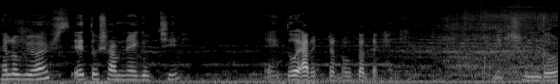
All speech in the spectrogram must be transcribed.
হ্যালো ভিউয়ার্স এই তো সামনে এগোচ্ছি। এই তো আরেকটা নৌকা দেখাই। অনেক সুন্দর।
